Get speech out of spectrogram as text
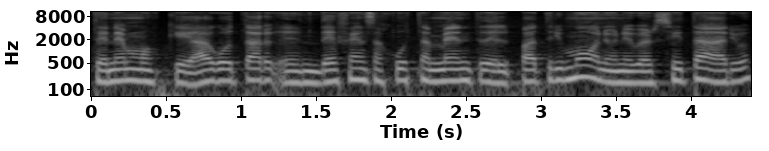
tenemos que agotar en defensa justamente del patrimonio universitario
